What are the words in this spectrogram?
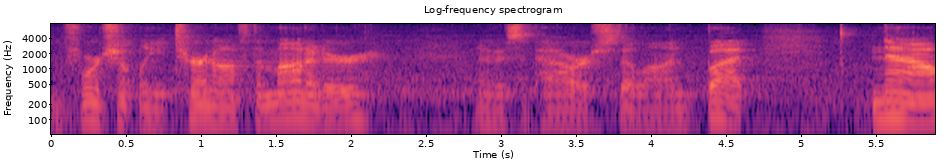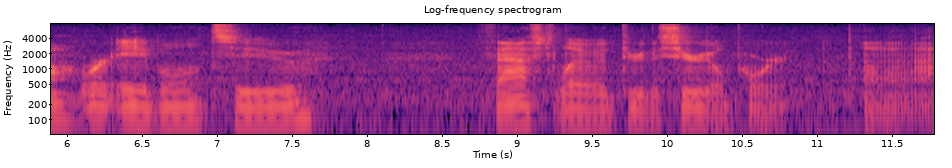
unfortunately turn off the monitor. Notice the power is still on, but now we're able to fast load through the serial port. Uh,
